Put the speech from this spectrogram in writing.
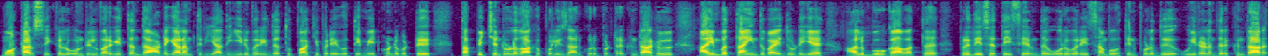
மோட்டார் சைக்கிள் ஒன்றில் வருகை தந்த அடையாளம் தெரியாத இருவர் இந்த துப்பாக்கி பிரயோகத்தை மேற்கொண்டு விட்டு தப்பிச் சென்றுள்ளதாக போலீசார் குறிப்பிட்டிருக்கின்றார்கள். ஐம்பத்தி ஐந்து வயதுடைய அலுபோகாவத்த பிரதேசத்தை சேர்ந்த ஒருவரை சம்பவத்தின் பொழுது உயிரிழந்திருக்கின்றார்.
